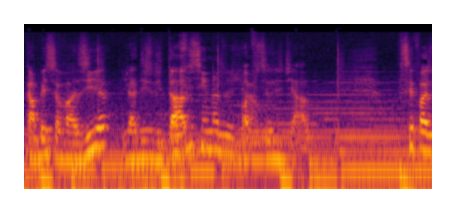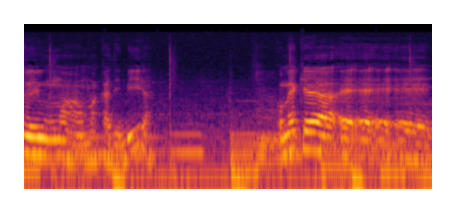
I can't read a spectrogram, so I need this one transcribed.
Cabeça vazia, já diz o ditado. Oficina do diabo. Oficina do diabo. Você faz uma, uma academia? Como é que é, é- é- é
